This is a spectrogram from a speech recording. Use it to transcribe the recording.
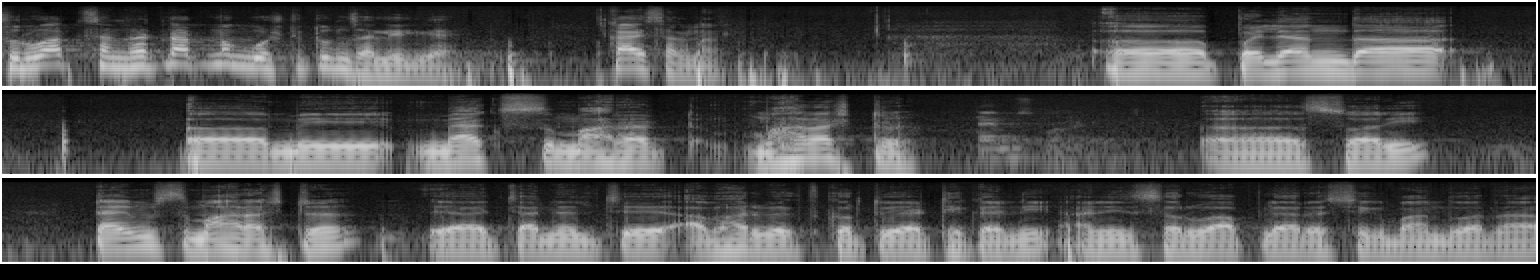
सुरुवात संघटनात्मक गोष्टीतून झालेली आहे. काय सांगणार? पहिल्यांदा मी Max Maharashtra. Maharashtra sorry Times Maharashtra या चॅनलचे आभार व्यक्त करतो या ठिकाणी आणि सर्व आपल्या रसिक बांधवांना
